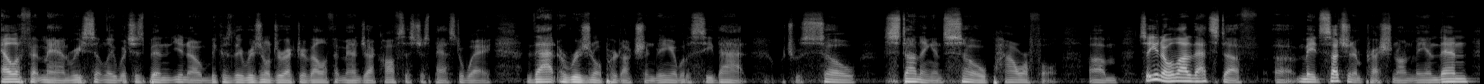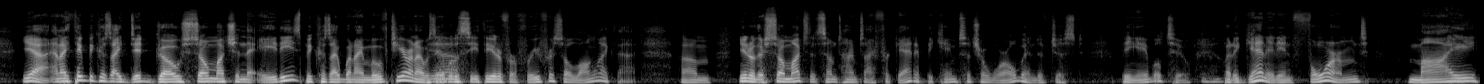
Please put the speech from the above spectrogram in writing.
Elephant Man recently, which has been, you know, because the original director of Elephant Man, Jack Hofsiss, just passed away. That original production, being able to see that, which was so stunning and so powerful. Um, so you know, a lot of that stuff uh, made such an impression on me. And then, yeah, and I think because I did go so much in the '80s, because I when I moved here and I was able to see theater for free for so long like that. Um, you know, there's so much that sometimes I forget. It became such a whirlwind of just being able to. But again, it informed my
